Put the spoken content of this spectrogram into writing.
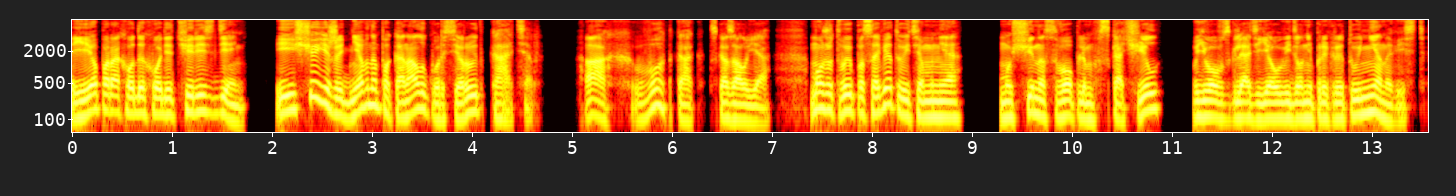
Ее пароходы ходят через день, и еще ежедневно по каналу курсирует катер. «Ах, вот как», — сказал я. «Может, вы посоветуете мне?» Мужчина с воплем вскочил, в его взгляде я увидел неприкрытую ненависть.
